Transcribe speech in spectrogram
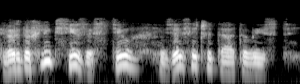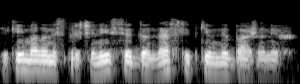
Твердохліб сів за стіл, взявся читати лист, який мало не спричинився до наслідків небажаних.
